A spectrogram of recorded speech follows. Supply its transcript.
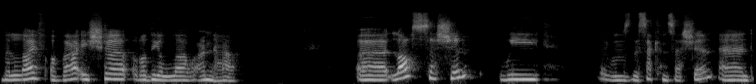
The Life of Aisha radiallahu anha. Uh, last session, we, it was the second session and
